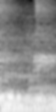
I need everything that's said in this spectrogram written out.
to be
